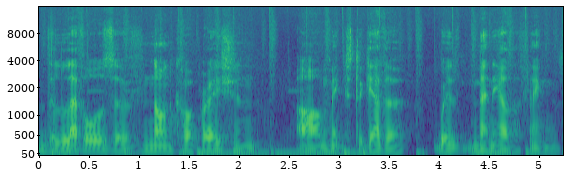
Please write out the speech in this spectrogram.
the levels of non-cooperation are mixed together with many other things.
